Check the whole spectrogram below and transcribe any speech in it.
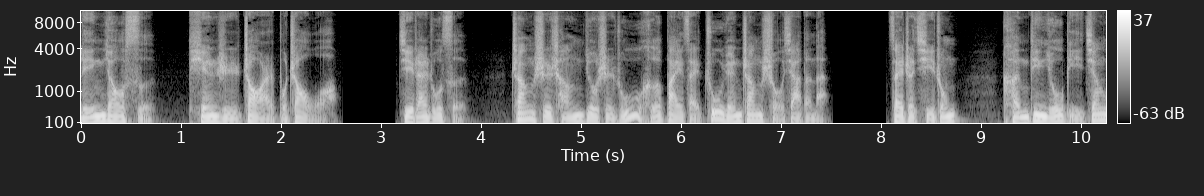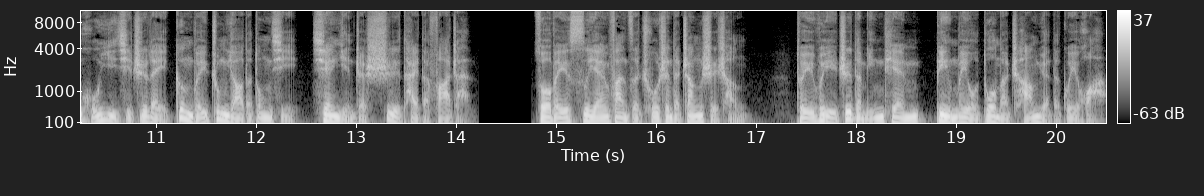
零幺四，天日照而不照我。既然如此，张士诚又是如何败在朱元璋手下的呢？在这其中，肯定有比江湖义气之类更为重要的东西牵引着事态的发展。作为私盐贩子出身的张士诚，对未知的明天并没有多么长远的规划。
